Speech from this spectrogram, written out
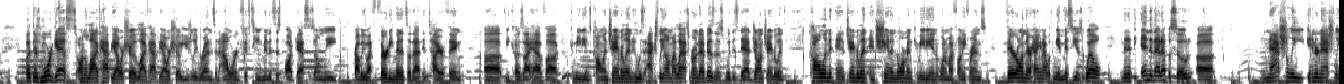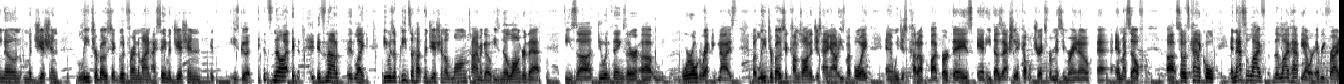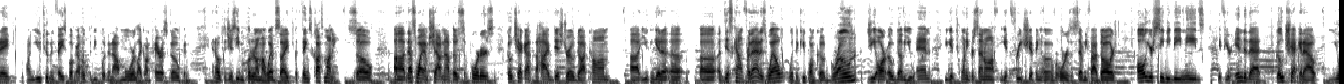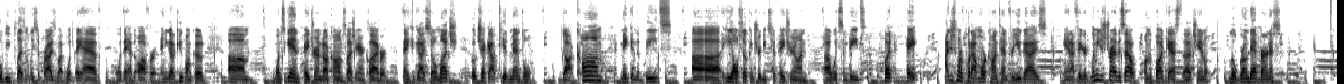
But there's more guests on the live happy hour show. Live happy hour show usually runs an hour and 15 minutes. This podcast is only probably about 30 minutes of that entire thing uh, because I have uh, comedians Collin Chamberlin, who was actually on my last Grown Dad Business with his dad, John Chamberlin. Collin and Chamberlin and Shannon Norman, comedian, one of my funny friends. They're on there hanging out with me and Missy as well. And then at the end of that episode, uh, nationally, internationally known magician Lee Terbosic, good friend of mine. I say magician, it, he's good. It's not, it's not a, it, like he was a Pizza Hut magician a long time ago. He's no longer that. He's uh, doing things that are uh, world recognized. But Lee Terbosic comes on and just hang out. He's my boy, and we just cut up about birthdays. And he does actually a couple tricks for Missy Moreno and, and myself. Uh, so it's kind of cool. And that's the live the live happy hour every Friday on YouTube and Facebook. I hope to be putting it out more, like on Periscope, and and hope to just even put it on my website. But things cost money, so uh, that's why I'm shouting out those supporters. Go check out thehivedistro.com. Uh, you can get a, a, a discount for that as well with the coupon code GROWN G R O W N. You get twenty percent off. You get free shipping over orders of seventy five dollars. All your CBD needs. If you're into that, go check it out. You'll be pleasantly surprised about what they have and what they have to offer. And you got a coupon code. Um, once again, patreon.com slash Aaron Kleiber. Thank you guys so much. Go check out kidmental.com, making the beats. Uh, he also contributes to Patreon uh, with some beats. But hey, I just want to put out more content for you guys. And I figured, let me just try this out on the podcast uh, channel. Little Grown Dad Burnus.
